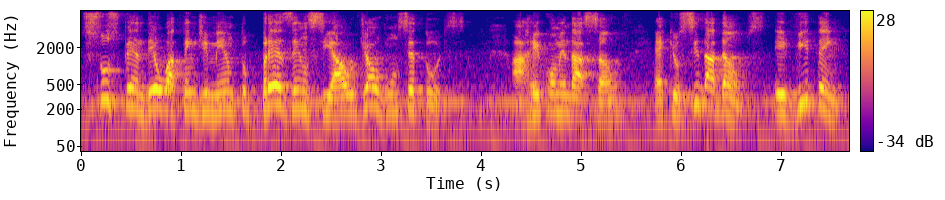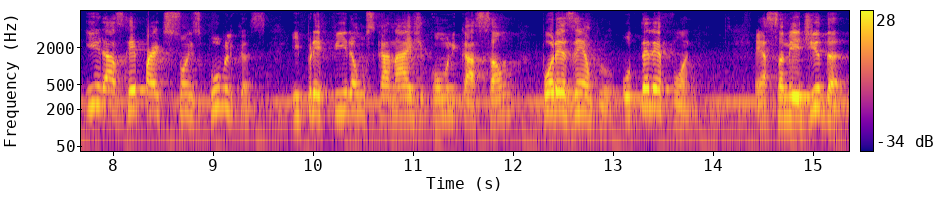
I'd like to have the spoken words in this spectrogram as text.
suspendeu o atendimento presencial de alguns setores. A recomendação é que os cidadãos evitem ir às repartições públicas e prefiram os canais de comunicação, por exemplo, o telefone. Essa medida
